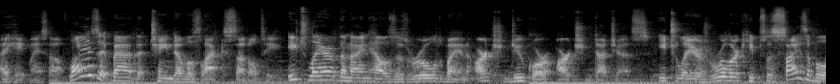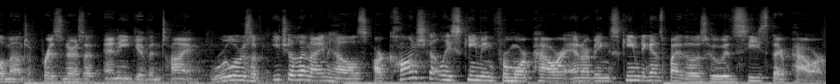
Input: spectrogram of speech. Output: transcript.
I hate myself. Why is it bad that Chain Devils lack subtlety? Each layer of the Nine Hells is ruled by an Archduke or Archduchess. Each layer's ruler keeps a sizable amount of prisoners at any given time. Rulers of each of the Nine Hells are constantly scheming for more power and are being schemed against by those who would seize their power.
